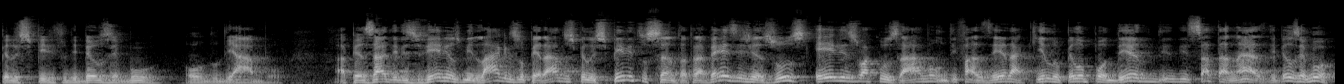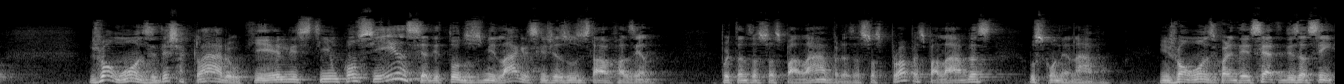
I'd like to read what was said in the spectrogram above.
pelo espírito de Beuzebu ou do diabo. Apesar de eles verem os milagres operados pelo Espírito Santo através de Jesus, eles o acusavam de fazer aquilo pelo poder de, de Satanás, de Beuzebu. João 11 deixa claro que eles tinham consciência de todos os milagres que Jesus estava fazendo. Portanto, as suas palavras, as suas próprias palavras, os condenavam. Em João 11, 47 diz assim:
